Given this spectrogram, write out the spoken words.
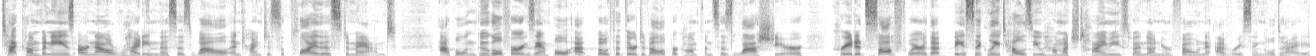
tech companies are now riding this as well and trying to supply this demand. Apple and Google, for example, at both of their developer conferences last year, created software that basically tells you how much time you spend on your phone every single day.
